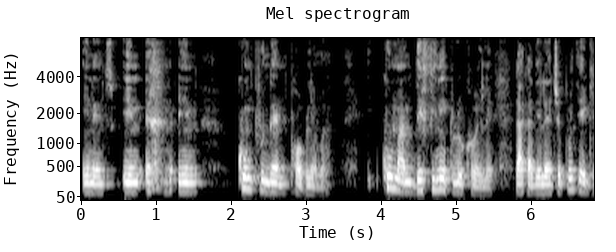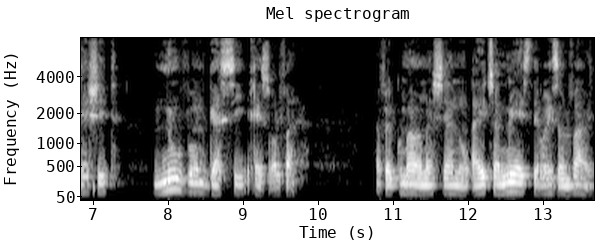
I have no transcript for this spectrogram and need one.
în, în, în cum punem problema, cum am definit lucrurile. Dacă de la început e greșit, nu vom găsi rezolvarea. La fel cum am mea nu, aici nu este o rezolvare,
